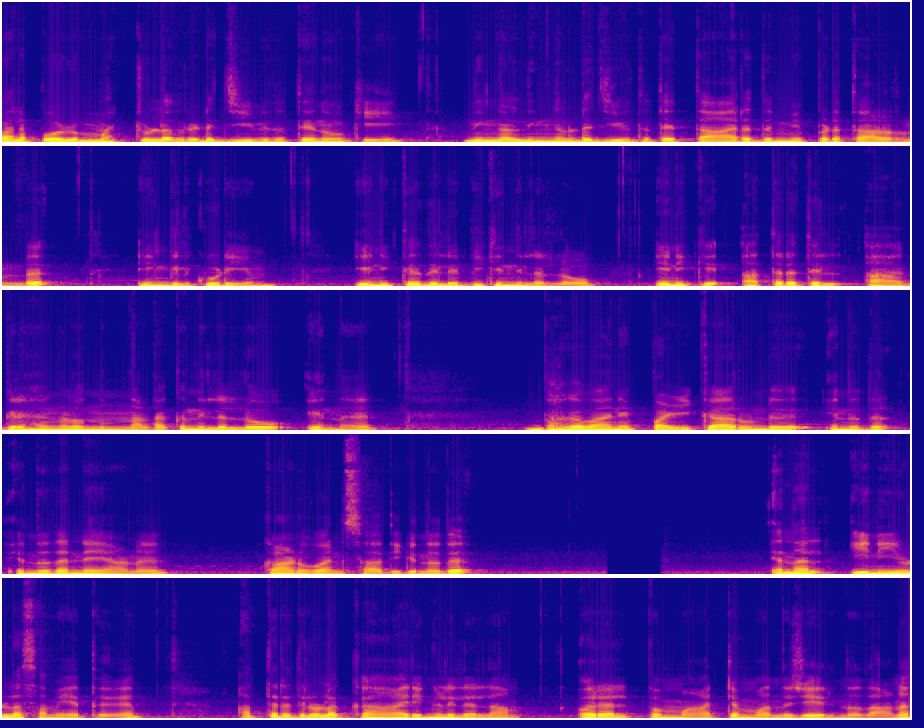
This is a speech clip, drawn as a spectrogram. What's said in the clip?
പലപ്പോഴും മറ്റുള്ളവരുടെ ജീവിതത്തെ നോക്കി നിങ്ങൾ നിങ്ങളുടെ ജീവിതത്തെ താരതമ്യപ്പെടുത്താറുണ്ട്. എങ്കിൽ കൂടിയും എനിക്കത് ലഭിക്കുന്നില്ലല്ലോ എനിക്ക് അത്തരത്തിൽ ആഗ്രഹങ്ങളൊന്നും നടക്കുന്നില്ലല്ലോ എന്ന് ഭഗവാനെ പഴിക്കാറുണ്ട് എന്നത് എന്ന് തന്നെയാണ് കാണുവാൻ സാധിക്കുന്നത്. എന്നാൽ ഇനിയുള്ള സമയത്ത് അത്തരത്തിലുള്ള കാര്യങ്ങളിലെല്ലാം ഒരല്പം മാറ്റം വന്നു ചേരുന്നതാണ്.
